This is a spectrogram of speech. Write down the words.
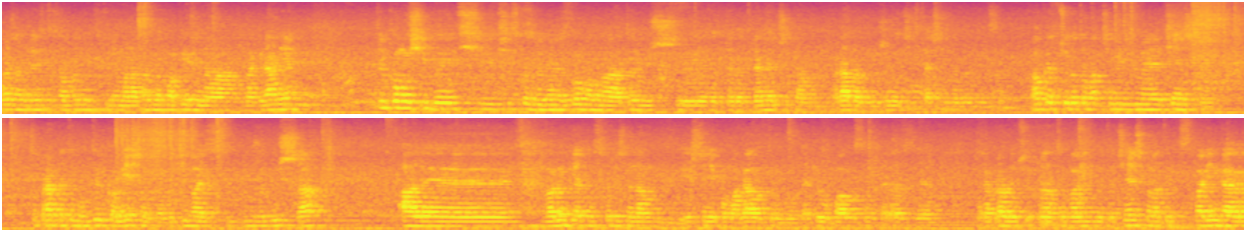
uważam, że jest to zawodnik, który ma na pewno papiery na nagranie. Tylko musi być wszystko zrobione z głową, a to już jest od tego trener, czy tam rada drużyny, czy starsi zawodnicy. A okres przygotowawczy mieliśmy ciężki. Co prawda to był tylko miesiąc, no bo zima jest dużo dłuższa, ale warunki atmosferyczne nam jeszcze nie pomagały, to były takie upały są teraz, że tak naprawdę przepracowaliśmy to ciężko na tych sparingach,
